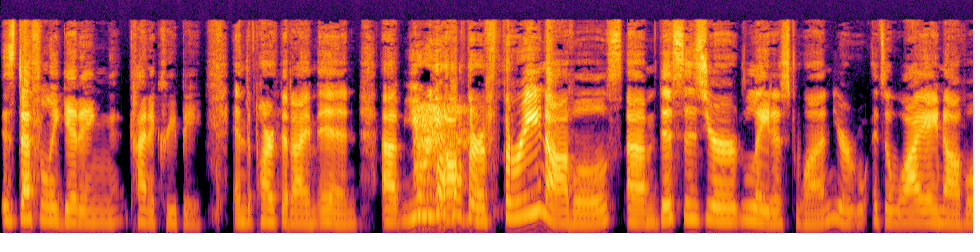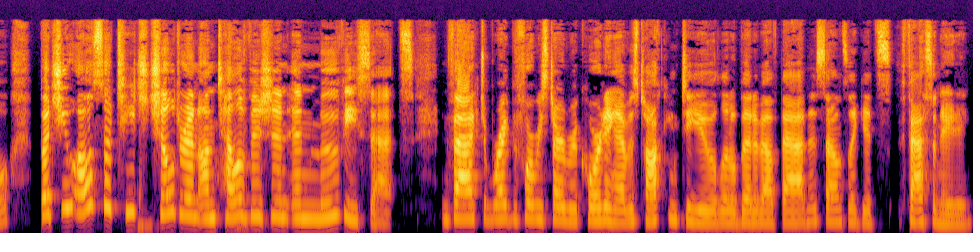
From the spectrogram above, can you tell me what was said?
is definitely getting kind of creepy in the part that I'm in. Um, you are the author of three novels. Um, this is your latest one. Your, it's a YA novel, but you also teach children on television and movie sets. In fact, right before we started recording, I was talking to you a little bit about that and it sounds like it's fascinating.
